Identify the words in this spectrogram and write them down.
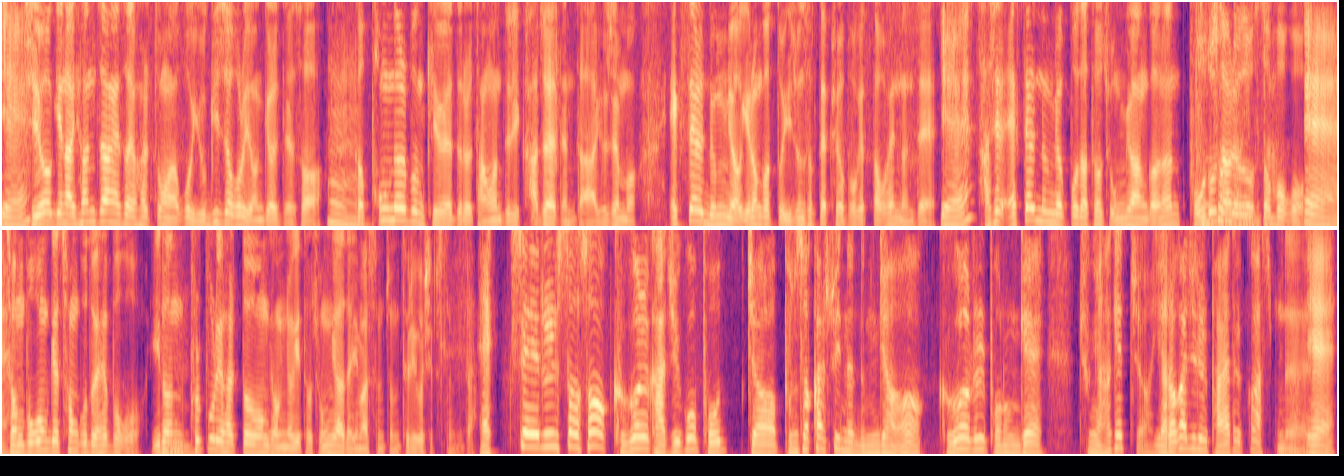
예. 지역이나 현장에서 활동하고 유기적으로 연결돼서 음. 더 폭넓은 기회들을 당원들이 가져야 된다. 요즘 뭐 엑셀 능력 이런 것도 이준석 대표가 보겠다고 했는데 예. 사실 엑셀 능력보다 더 중요한 거는 보도 자료도. 써보고 예. 정보 공개 청구도 해보고 이런 음. 풀뿌리 활동 경력이 더 중요하다 이 말씀 좀 드리고 싶습니다. 엑셀을 써서 그걸 가지고 보, 저 분석할 수 있는 능력 그거를 보는 게 중요하겠죠. 여러 가지를 봐야 될 것 같습니다. 네. 예.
